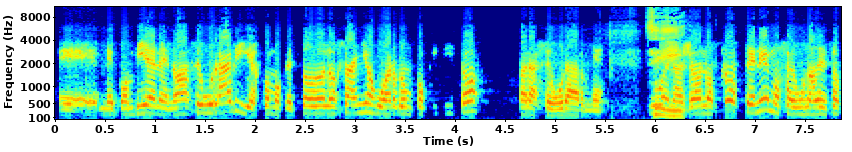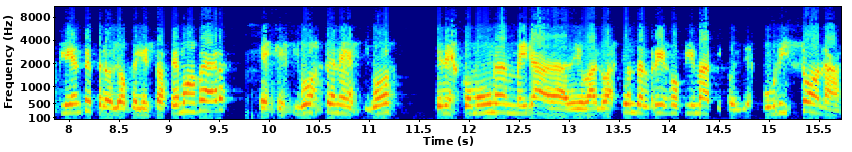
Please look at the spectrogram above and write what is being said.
eh, me conviene no asegurar y es como que todos los años guardo un poquitito para asegurarme. Y bueno, yo nosotros tenemos algunos de esos clientes, pero lo que les hacemos ver es que si vos tenés, si vos tenés como una mirada de evaluación del riesgo climático y descubrís zonas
